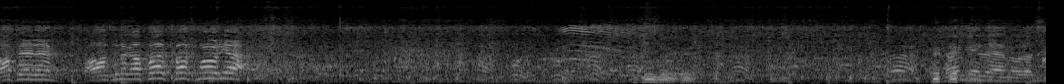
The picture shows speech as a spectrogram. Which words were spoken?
Aferin. Ağzını kapat, bakma oraya. Hangi orası.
